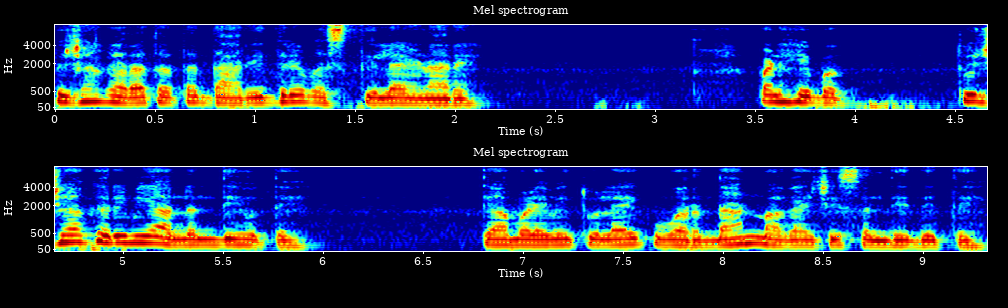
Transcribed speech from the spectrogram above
तुझ्या घरात आता दारिद्र्य वस्तीला येणार आहे. पण हे बघ तुझ्या घरी मी आनंदी होते. त्यामुळे मी तुला एक वरदान मागायची संधी देते.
